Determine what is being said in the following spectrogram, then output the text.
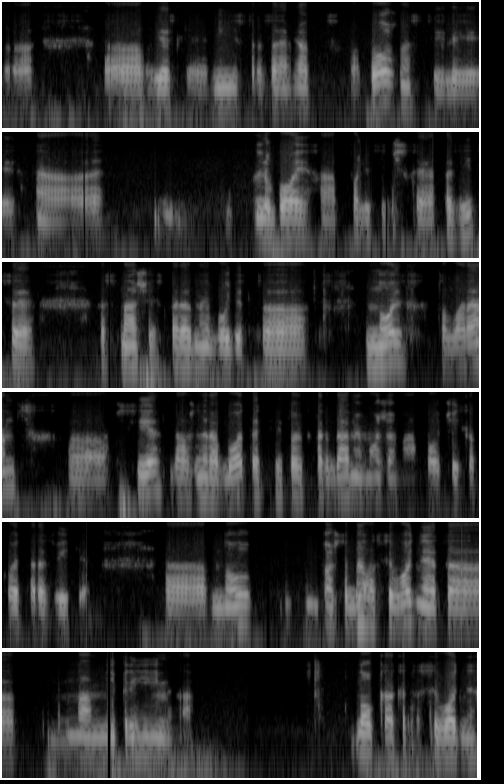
Э, э, если министр займет должность или э, любой э, политическая позиция, с нашей стороны будет э, ноль толеранс. Э, все должны работать, и только тогда мы можем э, получить какое-то развитие. Э, ну, то, что было сегодня, это нам неприименно. Ну, как это сегодня,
